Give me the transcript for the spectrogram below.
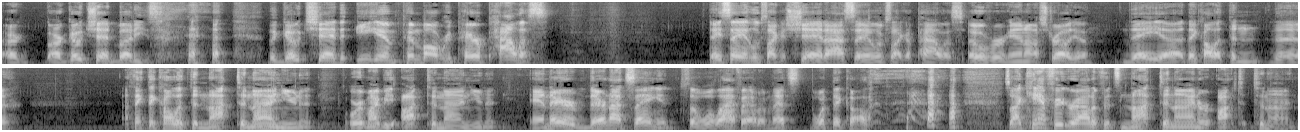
our, our Goat Shed buddies, the Goat Shed EM Pinball Repair Palace. They say it looks like a shed. I say it looks like a palace. Over in Australia, they uh, they call it the the I think they call it the not to nine unit, or it might be ought to nine unit. And they're they're not saying it, so we'll laugh at them. That's what they call it. so I can't figure out if it's not to nine or ought to nine.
